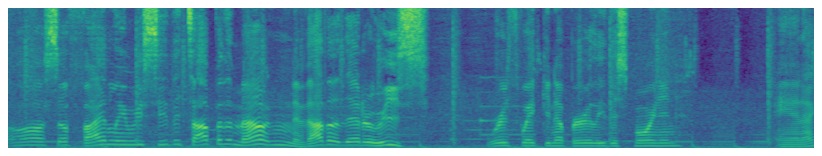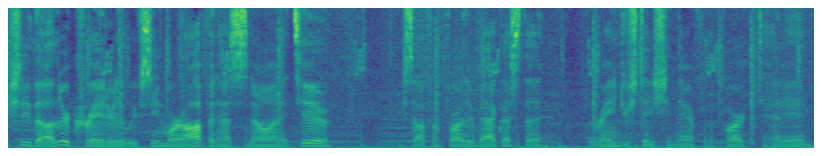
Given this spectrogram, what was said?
Oh, so finally we see the top of the mountain, Nevado de Ruiz. Worth waking up early this morning. And actually the other crater that we've seen more often has snow on it too. We saw from farther back, that's the, the ranger station there for the park to head in.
